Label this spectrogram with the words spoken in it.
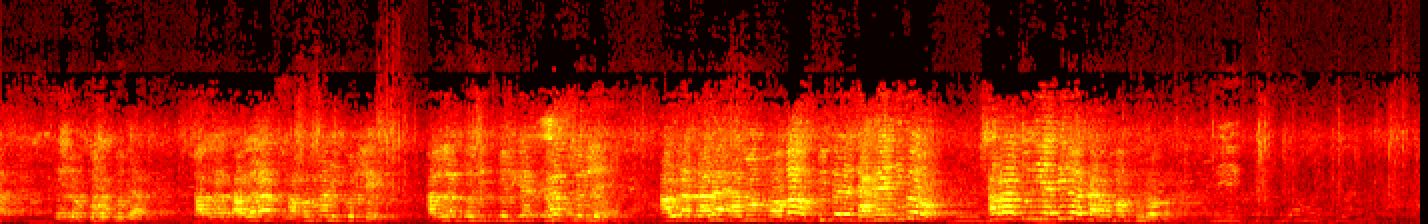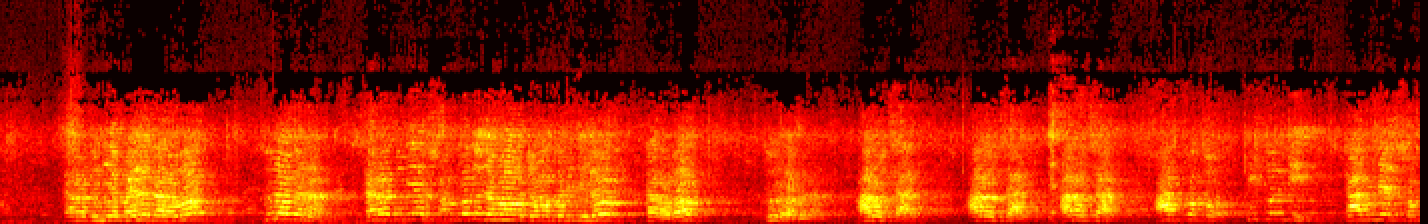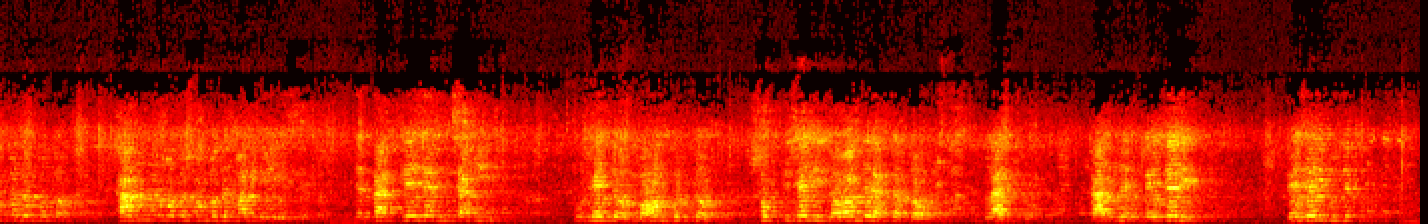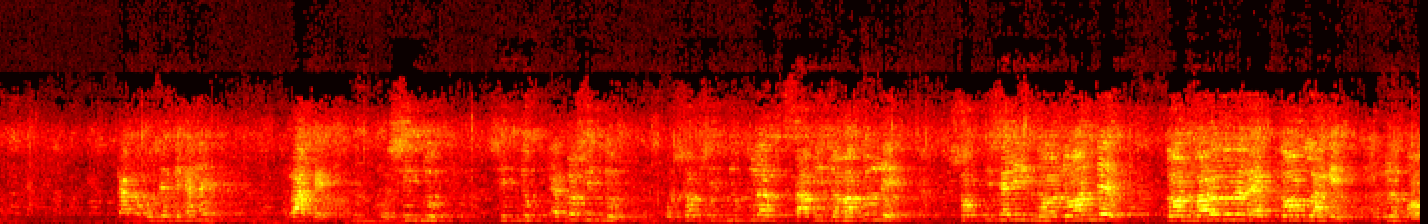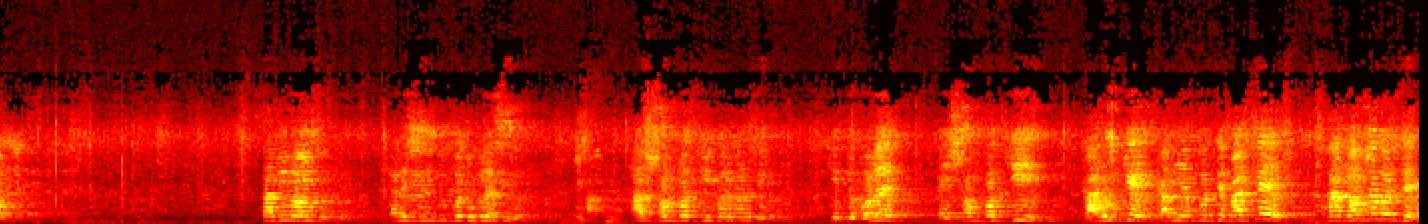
এলো গোপূজা আল্লাহ তালা নাফরমানি করলে, আল্লাহ নদীর তরিকার খারাপ করলে আল্লাহ তালা এমন অভাব ভিতরে জাগাই দিব সারা দুনিয়া দিল, তার অভাব দূর হবে সারা দুনিয়া পাইলে তার অভাব দূর হবে না। সারা দুনিয়ার সম্পদ জমা জমা করে নিল তার অভাব দূর হবে না। আরও চাই আরও চাই আরও চাই। আর কত, কি করবি? কারুনের সম্পদের মতো, কারুনের মতো সম্পদের মালিক হয়ে গেছে। তার ট্রেজারি চাবি উঠাইত, বহন করত, শক্তিশালী জওয়ানদের একটা দল লাগত। কারণের ট্রেজারি ট্রেজারি বুঝে টাকা পয়সা যেখানে রাখে, ও সিন্ধুক সিন্ধুক, এত সিন্ধুক, ও সব সিন্ধুকগুলার চাবি জমা করলে শক্তিশালী নজওয়ানদের দশ বারো জনের এক দল লাগে, ওগুলো বহন করতে। চাবি বহন করতে। তাহলে সিন্ধুক কতগুলো ছিল। আর সম্পদ কি পরিমাণ ছিল? কিন্তু বলে, এই সম্পদ কি কারুকে কামিয়াব করতে পারছে না ধ্বংস করছে?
